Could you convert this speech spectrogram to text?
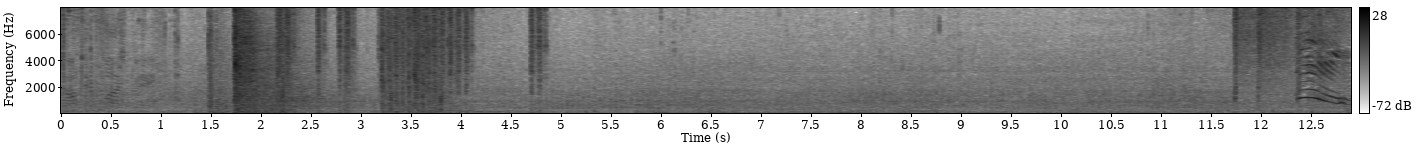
Tossing a flashbang. Oh!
